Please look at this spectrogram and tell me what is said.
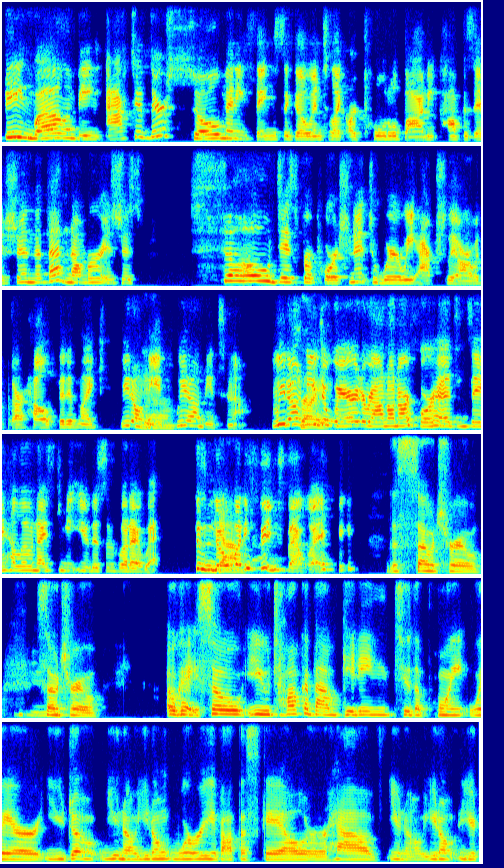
being well and being active there's so many things that go into like our total body composition that that number is just so disproportionate to where we actually are with our health that I'm like we don't yeah. need we don't need to know we don't right. need to wear it around on our foreheads and say hello nice to meet you this is what I weigh because yeah. nobody thinks that way this is so true mm-hmm. so true Okay, so you talk about getting to the point where you don't, you know, you don't worry about the scale or have, you know, you don't you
